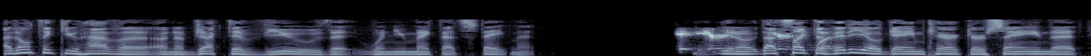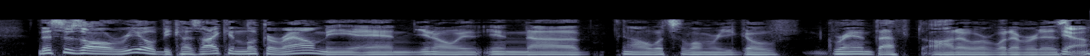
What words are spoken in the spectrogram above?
I don't think you have a, an objective view that when you make that statement. Here's- you know, that's like the what- video game character saying that this is all real because I can look around me and you know in, in uh oh what's the one where you go Grand Theft Auto or whatever it is. Yeah.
